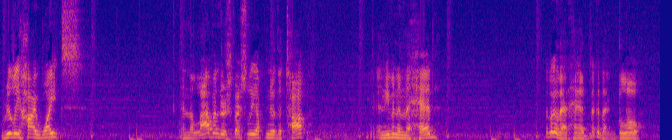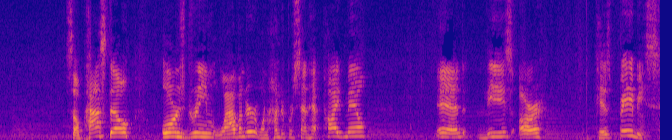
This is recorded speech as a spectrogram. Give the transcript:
really high whites, and the lavender especially up near the top, and even in the head. Look at that head. Look at that glow. So pastel, orange dream lavender, 100% het pied male. And these are his babies.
